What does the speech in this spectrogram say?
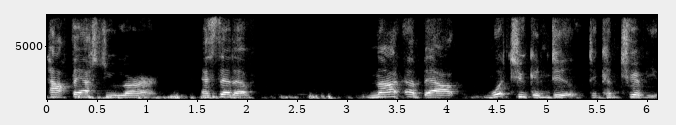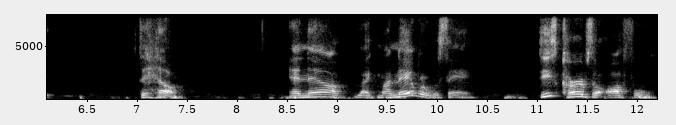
how fast you learn instead of not about what you can do to contribute, to help. And now, like my neighbor was saying, these curbs are awful.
